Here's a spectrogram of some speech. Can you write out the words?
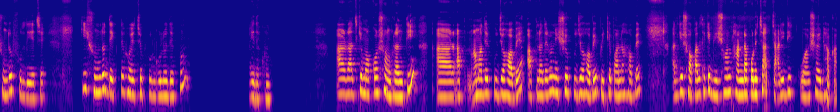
সুন্দর ফুল দিয়েছে। কি সুন্দর দেখতে হয়েছে ফুলগুলো দেখুন। এই দেখুন। আর আজকে মকর সংক্রান্তি আর আমাদের পুজো হবে। আপনাদেরও নিশ্চয়ই পুজো হবে, পিঠে পানা হবে। আজকে সকাল থেকে ভীষণ ঠান্ডা পড়েছে আর চারিদিক কুয়াশায় ঢাকা।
